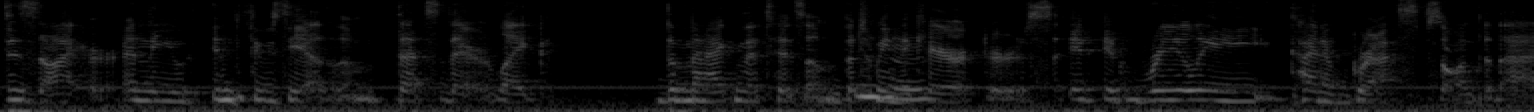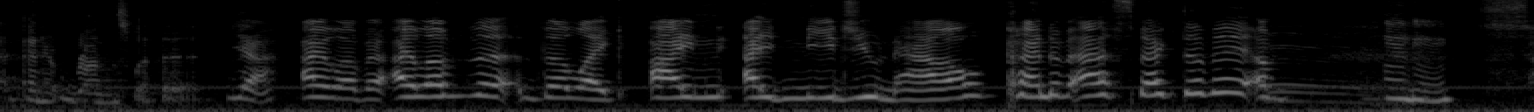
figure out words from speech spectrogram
desire and the enthusiasm that's there. Like, the magnetism between Mhm. the characters. It, it really kind of grasps onto that and it runs with it. Yeah, I love it. I love the the like I I need you now kind of aspect of it. Of, Mm-hmm. so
